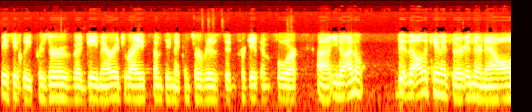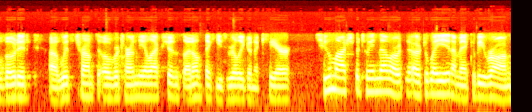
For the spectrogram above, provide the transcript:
basically preserve uh, gay marriage rights, something that conservatives didn't forgive him for. Uh, you know, I don't the, the, all the candidates that are in there now all voted uh, with Trump to overturn the election. So I don't think he's really going to care too much between them or, or to weigh in. I mean, I could be wrong,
